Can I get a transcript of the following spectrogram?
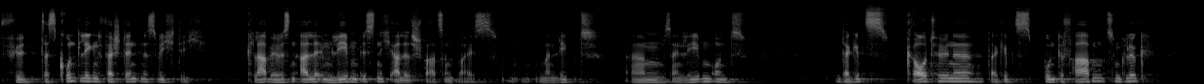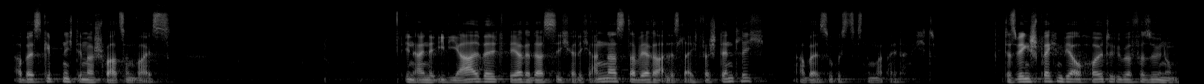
für das grundlegende Verständnis wichtig. Klar, wir wissen alle, im Leben ist nicht alles schwarz und weiß man lebt ähm, sein Leben und da gibt es Grautöne, da gibt es bunte Farben zum Glück, aber es gibt nicht immer schwarz und weiß. In einer Idealwelt wäre das sicherlich anders, da wäre alles leicht verständlich, aber so ist es nun mal leider nicht. Deswegen sprechen wir auch heute über Versöhnung.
